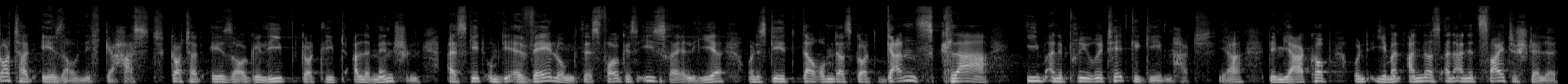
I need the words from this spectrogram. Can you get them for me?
Gott hat Esau nicht gehasst. Gott hat Esau geliebt. Gott liebt alle Menschen. Es geht um die Erwählung des Volkes Israel hier. Und es geht darum, dass Gott ganz klar ihm eine Priorität gegeben hat, ja, dem Jakob und jemand anders an eine zweite Stelle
